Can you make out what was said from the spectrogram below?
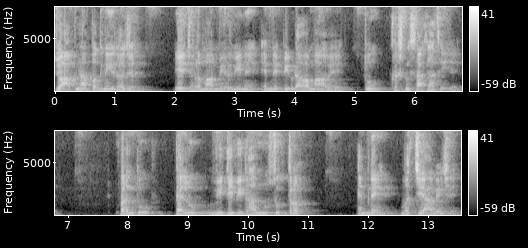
જો આપના પગની રજ એ જળમાં મેળવીને એમને પીવડાવવામાં આવે, તો કૃષ્ણ સાજા થઈ જાય. પરંતુ પહેલું વિધિ વિધાનનું સૂત્ર એમને વચ્ચે આવે છે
